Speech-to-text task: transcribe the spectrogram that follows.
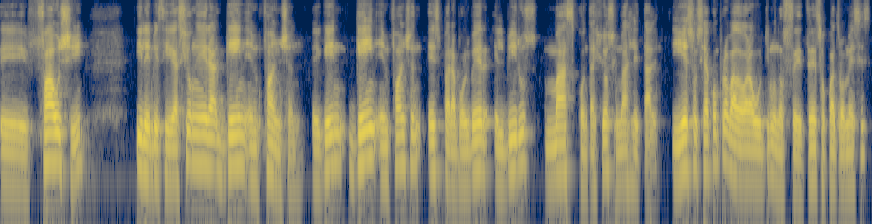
eh, Fauci, y la investigación era gain and function. gain, gain and function es para volver el virus más contagioso y más letal. Y eso se ha comprobado ahora último, no sé, tres o cuatro meses,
